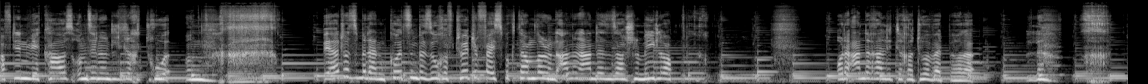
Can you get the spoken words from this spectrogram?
Auf denen wir Chaos, Unsinn und Literatur und Beehrt uns mit einem kurzen Besuch auf Twitter, Facebook, Tumblr und allen anderen Social Media oder anderer Literaturwettbewerber.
